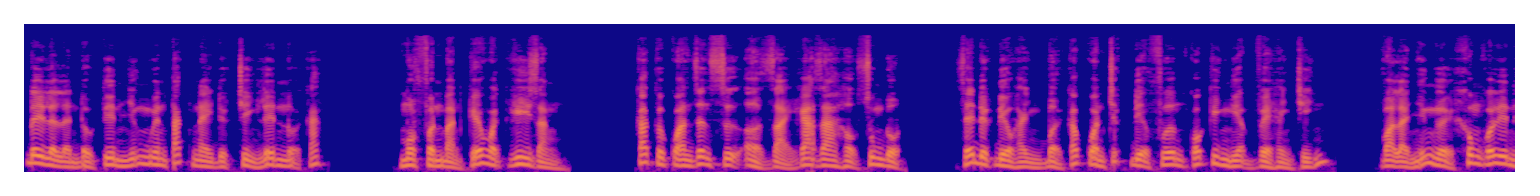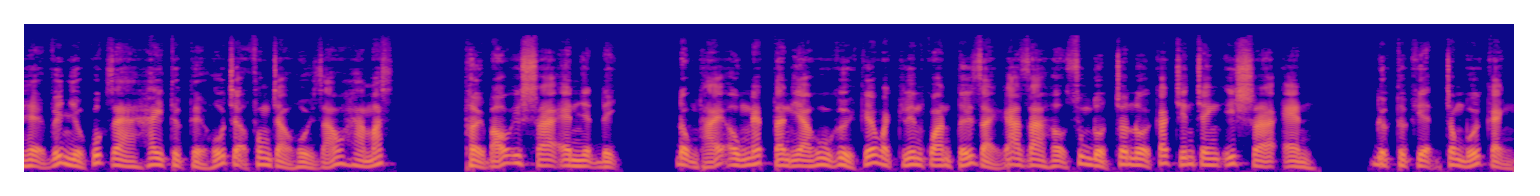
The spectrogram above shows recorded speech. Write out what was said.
đây là lần đầu tiên những nguyên tắc này được trình lên nội các. Một phần bản kế hoạch ghi rằng các cơ quan dân sự ở giải Gaza hậu xung đột sẽ được điều hành bởi các quan chức địa phương có kinh nghiệm về hành chính và là những người không có liên hệ với nhiều quốc gia hay thực thể hỗ trợ phong trào Hồi giáo Hamas. Thời báo Israel nhận định, động thái ông Netanyahu gửi kế hoạch liên quan tới giải Gaza hậu xung đột cho nội các chiến tranh Israel được thực hiện trong bối cảnh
